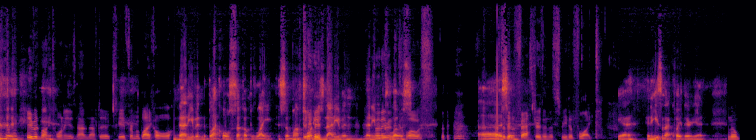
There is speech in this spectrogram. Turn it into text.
even Mach 20 is not enough to escape from a black hole. Not even black holes suck up light, so Mach 20 is not even not even not close. Even close. Uh, so faster than the speed of light. yeah, and he's not quite there yet. Nope.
